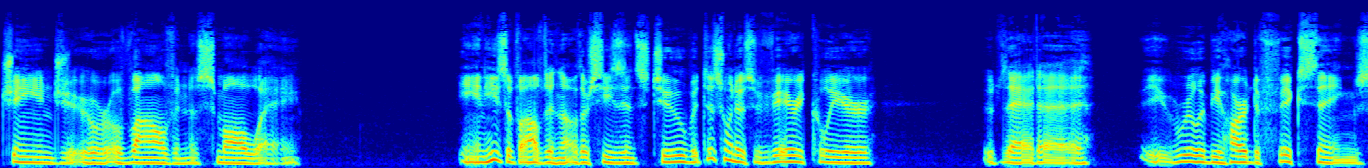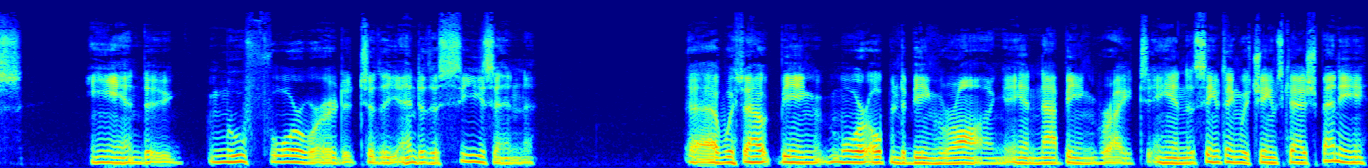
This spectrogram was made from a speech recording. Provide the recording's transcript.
change or evolve in a small way. And he's evolved in the other seasons too, but this one is very clear that uh, it really be hard to fix things and uh, move forward to the end of the season uh, without being more open to being wrong and not being right. And the same thing with James Cash Penney.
